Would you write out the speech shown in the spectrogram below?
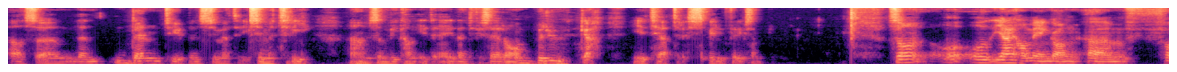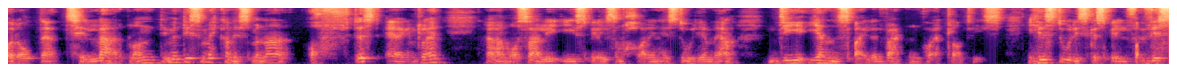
altså den, den typen symmetri, symmetri um, som vi kan identifisere og bruke i Tetris-spill, f.eks. Så, og, og, jeg har med en gang forholdt til læreplanen, men disse mekanismene oftest, egentlig, um, og særlig i spill som har en historie med, de gjenspeiler verden på et eller annet vis. I historiske spill, hvis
